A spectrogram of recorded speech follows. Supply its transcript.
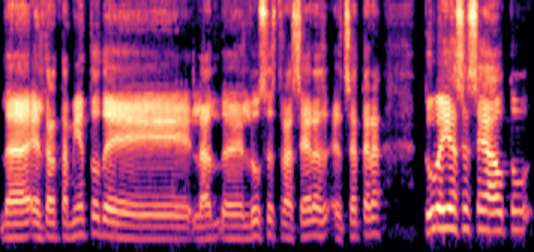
la- el tratamiento de las luces traseras, etcétera. Tú veías ese auto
